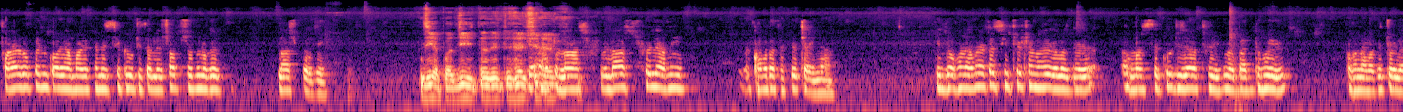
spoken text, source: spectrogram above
ফায়ার ওপেন করে আমার এখানে সিকিউরিটি তাহলে সব সব লোকের লাশ পড়বে। জি আপা জি তাদের হ্যাঁ লাশ ফেলে আমি ক্ষমতা থাকতে চাই না। কিন্তু যখন এমন একটা সিচুয়েশন হয়ে গেল যে আমার সিকিউরিটি থেকে এগুলো বাধ্য হয়ে তখন আমাকে চলে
